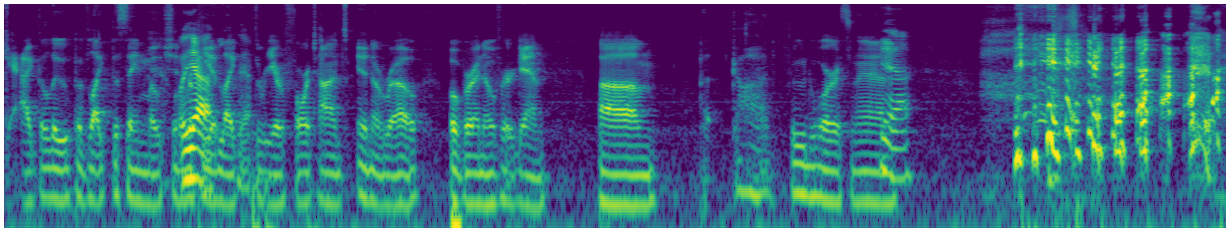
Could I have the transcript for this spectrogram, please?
gag loop of like the same motion Well, yeah, repeated like yeah. three or four times in a row over and over again. Um, but God, Food Wars, man. Yeah. I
